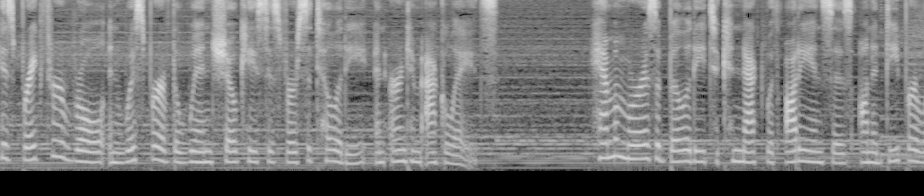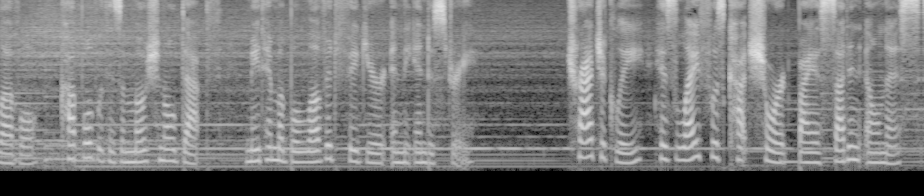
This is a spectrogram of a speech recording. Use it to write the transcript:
His breakthrough role in Whisper of the Wind showcased his versatility and earned him accolades. Hamamura's ability to connect with audiences on a deeper level, coupled with his emotional depth, made him a beloved figure in the industry. Tragically, his life was cut short by a sudden illness,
